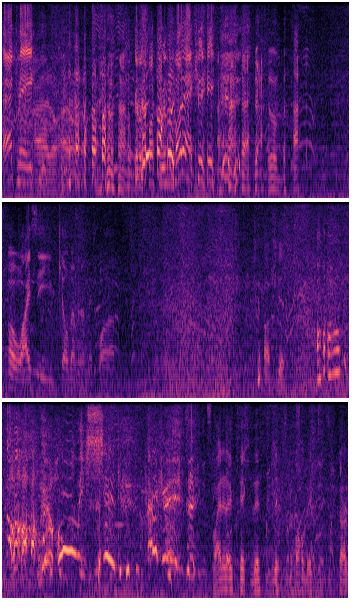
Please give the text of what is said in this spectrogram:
Acme! I don't, I don't know. I'm gonna fuck you in the butt, Acme! I don't know. oh, I see. You kill them and then they blow up. Oh shit. Oh Oh. Holy shit! Acme! Why did I pick this this of all missions to start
